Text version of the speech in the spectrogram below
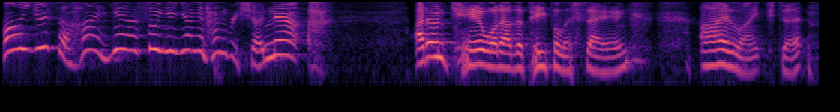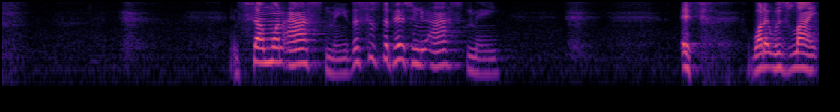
Oh, Uther, hi, yeah, I saw your Young and Hungry show. Now, I don't care what other people are saying. I liked it. And someone asked me, this is the person who asked me, if what it was like,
